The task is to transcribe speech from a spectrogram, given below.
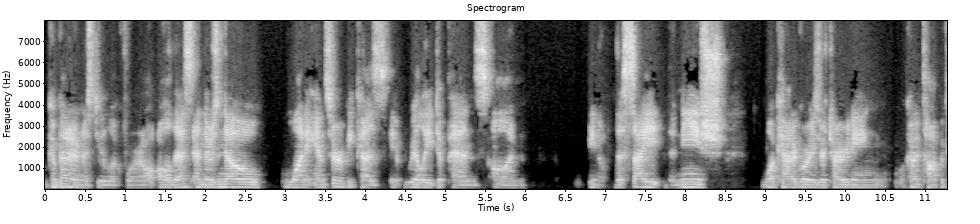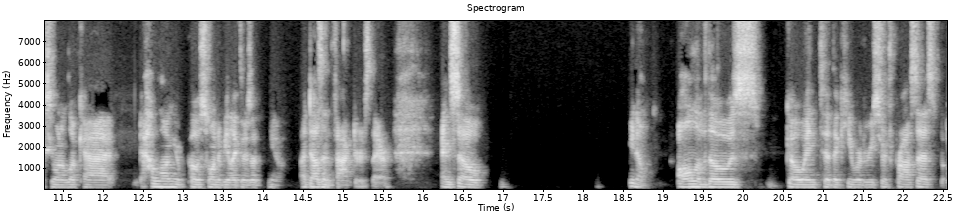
competitiveness do you look for? All, all this, and there's no one answer because it really depends on, you know, the site, the niche, what categories you're targeting, what kind of topics you want to look at, how long your posts want to be. Like, there's a you know a dozen factors there, and so, you know, all of those go into the keyword research process. But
